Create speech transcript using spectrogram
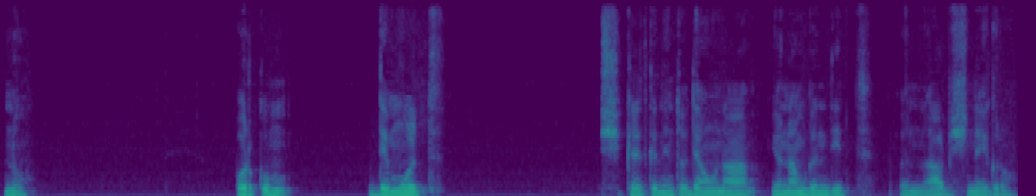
Nu. Oricum, de mult și cred că dintotdeauna eu n-am gândit în alb și negru.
